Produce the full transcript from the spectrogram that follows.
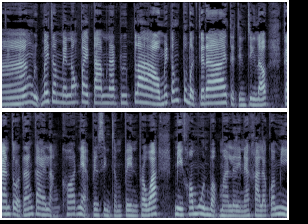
มั้งหรือไม่จำเป็นต้องไปตามนัดหรือเปล่า ไม่ต้องตรวจก็ได้ แต่จริง ๆ แล้วการตรวจร่างกายหลังคลอดเนี่ยเป็นสิ่งจำเป็น เพราะว่ามีข้อมูลบอกมาเลยนะคะ แล้วก็มี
